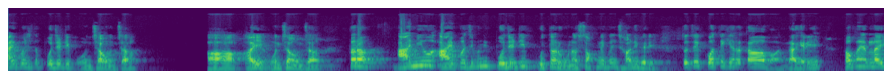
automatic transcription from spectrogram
आएपछि त पोजिटिभ हुन्छ हुन्छ। है हुन्छ हुन्छ। तर आनियो आएपछि पनि पोजिटिभ उत्तर हुन सक्ने पनि छ नि फेरि। त्यो चाहिँ कतिखेर त भन्दाखेरि तपाईँहरूलाई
